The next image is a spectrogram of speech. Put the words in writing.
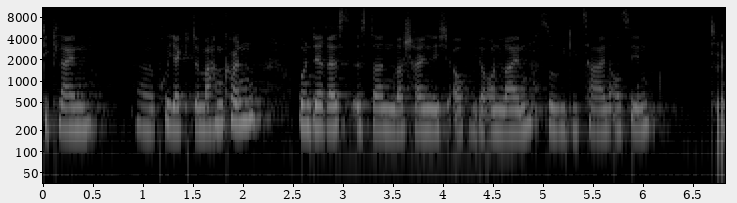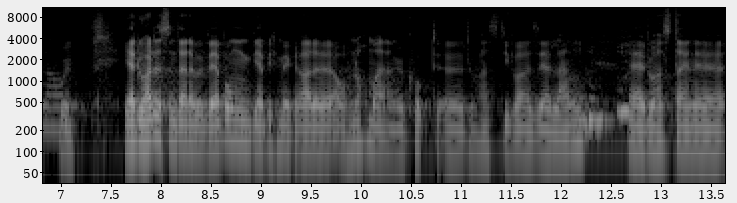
die kleinen äh, Projekte machen können. Und der Rest ist dann wahrscheinlich auch wieder online, so wie die Zahlen aussehen. Sehr Genau. cool. Ja, du hattest in deiner Bewerbung, die habe ich mir gerade auch nochmal angeguckt, äh, du hast, die war sehr lang. Äh, Du hast deine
